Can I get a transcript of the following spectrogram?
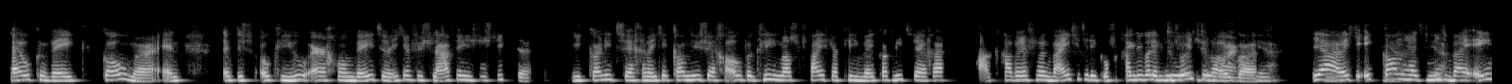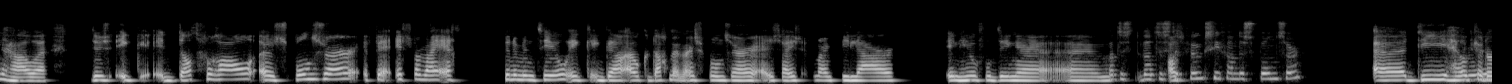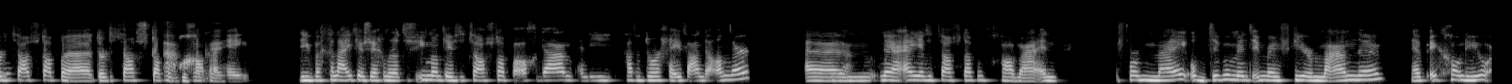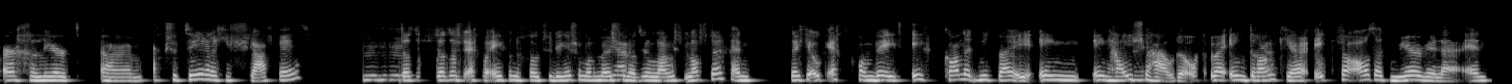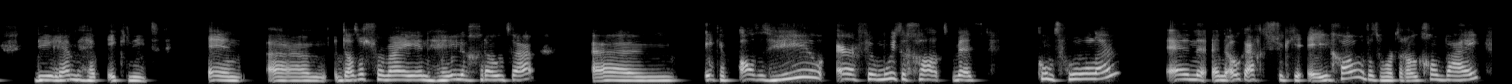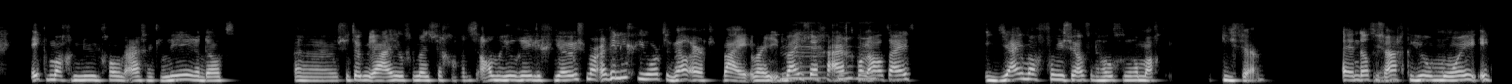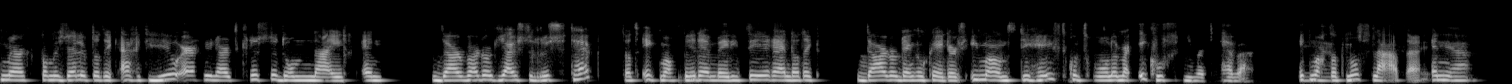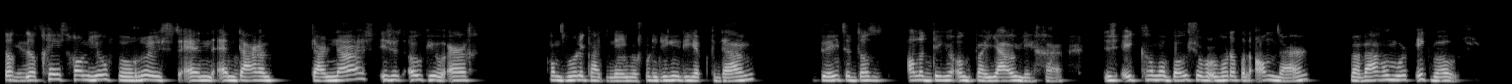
elke week komen. En het is ook heel erg gewoon weten, weet je, verslaving is een ziekte. Je kan niet zeggen, weet je, ik kan nu zeggen, oh, ik ben clean. Maar als ik vijf jaar clean ben, kan ik niet zeggen, ah, ik ga weer even een wijntje drinken. Of ik ga nu wel even een jointje roken. Ja. Ja, weet je, ik kan Ja, het niet ja. bijeenhouden. Dus ik, dat vooral, een sponsor is voor mij echt fundamenteel. Ik, ik bel elke dag met mijn sponsor. En zij is mijn pilaar in heel veel dingen. Ehm, Wat is, wat is Als- de functie van de sponsor? Eh, die helpt je door het 12 stappen, door het 12 stappen Ah, programma oké. heen. Die begeleidt je, zeg maar, dat is iemand die heeft de 12 stappen al gedaan en die gaat het doorgeven aan de ander. Ehm, Nou ja, en je hebt het 12 stappen programma. En voor mij op dit moment in mijn vier maanden heb ik gewoon heel erg geleerd ehm, accepteren dat je verslaafd bent. Mhm. Dat is, dat is echt wel een van de grootste dingen. Sommige mensen Ja. vinden dat heel langs, lastig. En dat je ook echt gewoon weet, ik kan het niet bij één, één huisje houden of bij één drankje. Ik zal altijd meer willen. En die rem heb ik niet. En ehm, dat was voor mij een hele grote. Ehm, ik heb altijd heel erg veel moeite gehad met controle. En, en ook eigenlijk een stukje ego, want dat hoort er ook gewoon bij. Ik mag nu gewoon eigenlijk leren dat eh, er zit ook, ja, heel veel mensen zeggen, "Oh, het is allemaal heel religieus. Maar een religie hoort er wel ergens bij. Maar wij Mhm, zeggen eigenlijk gewoon altijd, jij mag voor jezelf een hogere macht kiezen. En dat is Ja. eigenlijk heel mooi. Ik merk van mezelf dat ik eigenlijk heel erg nu naar het christendom neig. En daar, waardoor ik juist de rust heb. Dat ik mag bidden en mediteren. En dat ik daardoor denk, oké, er is iemand die heeft controle, maar ik hoef het niet meer te hebben. Ik mag Ja. dat loslaten. En ja, dat, dat geeft gewoon heel veel rust. En, en daaraan, daarnaast is het ook heel erg verantwoordelijkheid nemen voor de dingen die je hebt gedaan. Weten dat alle dingen ook bij jou liggen. Dus ik kan wel boos worden op een ander. Maar waarom word ik boos?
